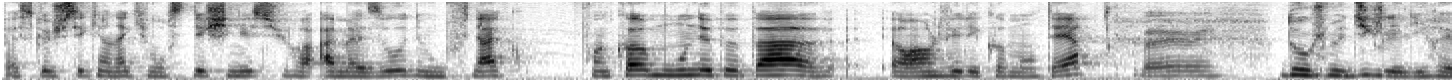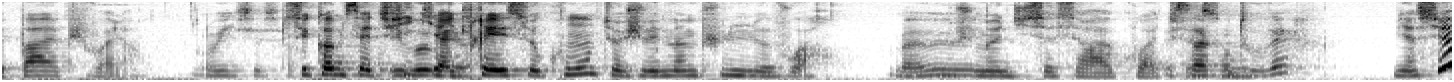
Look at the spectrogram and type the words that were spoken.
Parce que je sais qu'il y en a qui vont se déchaîner sur Amazon ou Fnac.com où on ne peut pas euh, enlever les commentaires. Bah ouais. Donc je me dis que je les lirai pas et puis voilà. Oui c'est ça. C'est comme cette Il fille qui a créé ce compte, je vais même plus le voir. Bah oui. Je oui. me dis ça sert à quoi c'est un compte ouvert? Bien sûr,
